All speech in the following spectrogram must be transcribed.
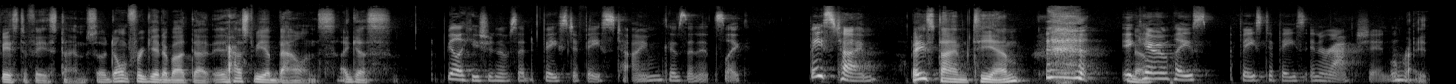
face to face time. So don't forget about that. It has to be a balance, I guess. I feel like you shouldn't have said face to face time because then it's like FaceTime. FaceTime TM. It No. can't replace face to face interaction. Right.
